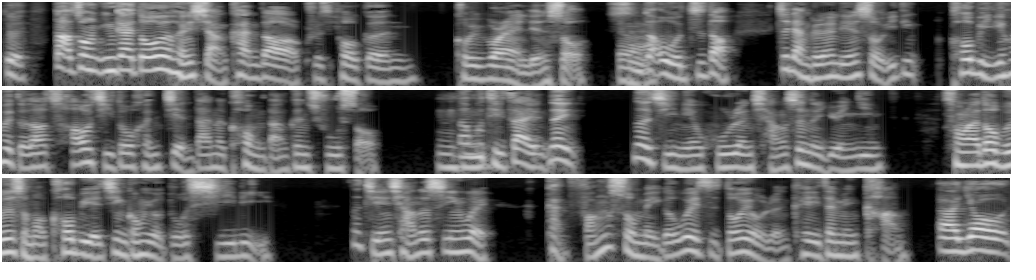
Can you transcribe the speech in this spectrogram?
对，大众应该都会很想看到 Chris Paul 跟 Kobe Bryant 联手，但我知道这两个人联手一定 Kobe 一定会得到超级多很简单的空档跟出手。嗯，但问题在于那那几年湖人强盛的原因，从来都不是什么 Kobe 的进攻有多犀利，那几年强的是因为干防守每个位置都有人可以在那边扛。呃，有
